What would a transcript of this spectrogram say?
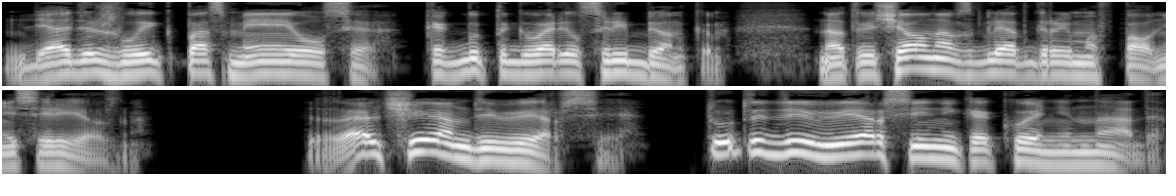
Дядя Жлык посмеивался, как будто говорил с ребенком, но отвечал на взгляд Грыма вполне серьезно. «Зачем диверсия? Тут и диверсии никакой не надо.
